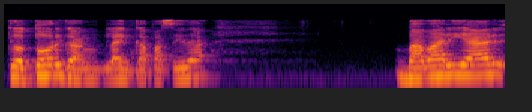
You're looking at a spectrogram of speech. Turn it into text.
te otorgan la incapacidad? ¿Va a variar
